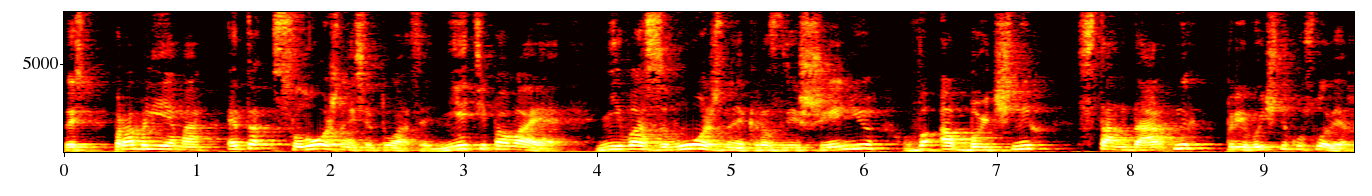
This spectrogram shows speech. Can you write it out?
То есть проблема – это сложная ситуация, не типовая, невозможная к разрешению в обычных, стандартных, привычных условиях.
